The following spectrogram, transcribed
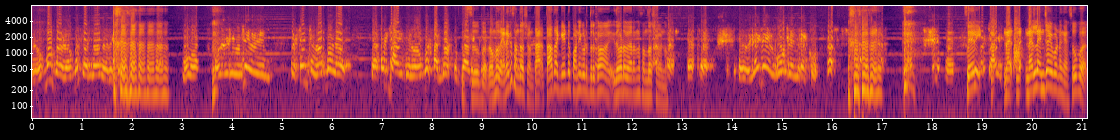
ரொம்ப ரொம்ப. சூப்பர் ரொம்ப எனக்கு. சந்தோஷம். தாத்தா கேட்டு பண்ணி கொடுத்துருக்கோம். இதோட வேற என்ன சந்தோஷம் வேணும். சரி நல்லா என்ஜாய் பண்ணுங்க சூப்பர்.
